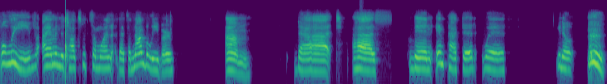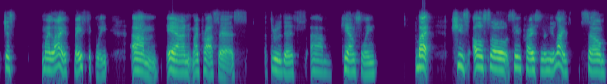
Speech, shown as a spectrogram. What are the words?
believe I am in the talks with someone that's a non-believer, um, that has been impacted with, you know, just my life basically, um, and my process through this um, counseling. But she's also seen Christ in a new life. So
